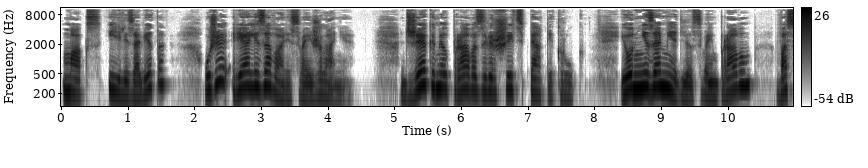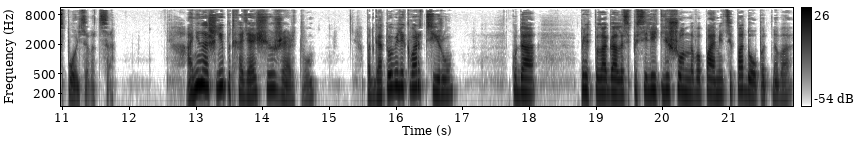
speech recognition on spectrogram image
Макс и Елизавета уже реализовали свои желания. Джек имел право завершить пятый круг, и он не замедлил своим правом воспользоваться. Они нашли подходящую жертву — подготовили квартиру, куда предполагалось поселить лишенного памяти подопытного,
